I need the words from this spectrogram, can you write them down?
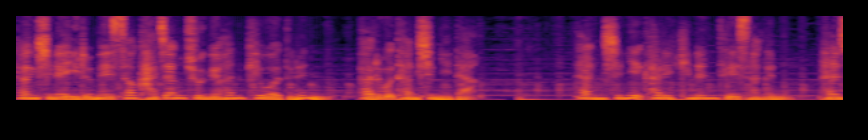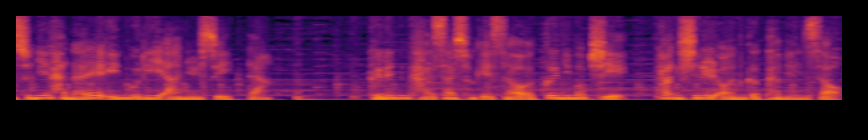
당신의 이름에서 가장 중요한 키워드는 바로 당신이다. 당신이 가리키는 대상은 단순히 하나의 인물이 아닐 수 있다. 그는 가사 속에서 끊임없이 당신을 언급하면서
